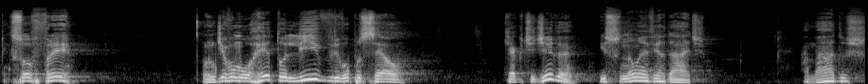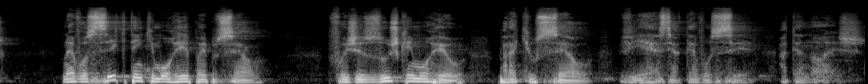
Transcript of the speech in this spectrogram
Tem que sofrer. Um dia vou morrer, estou livre, vou para o céu. Quer que eu te diga? Isso não é verdade. Amados, não é você que tem que morrer para ir para o céu. Foi Jesus quem morreu para que o céu viesse até você, até nós.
